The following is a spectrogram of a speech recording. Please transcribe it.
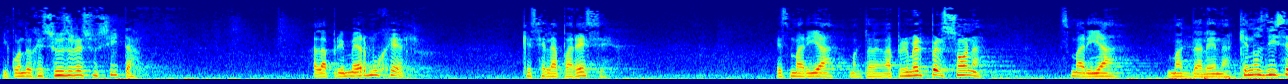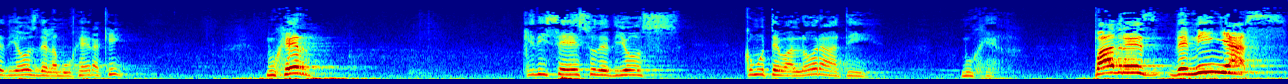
Y cuando Jesús resucita a la primer mujer que se le aparece, es María Magdalena. La primera persona es María Magdalena. ¿Qué nos dice Dios de la mujer aquí? Mujer, ¿qué dice eso de Dios? ¿Cómo te valora a ti, mujer? Padres de niñas,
